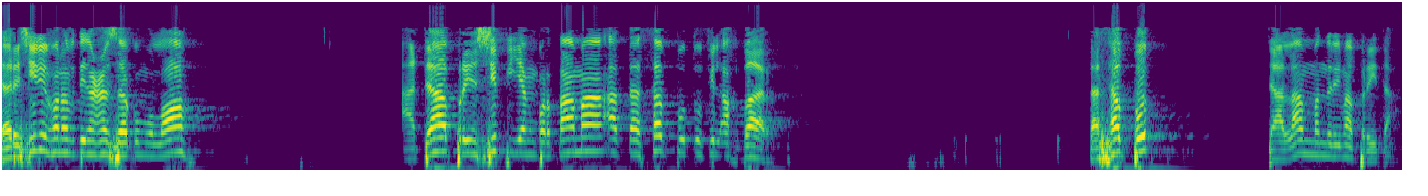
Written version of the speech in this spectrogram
Dari sini khonafidina azakumullah Ada prinsip yang pertama at-tasabbutu fil akhbar. Tasabbut dalam menerima berita.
